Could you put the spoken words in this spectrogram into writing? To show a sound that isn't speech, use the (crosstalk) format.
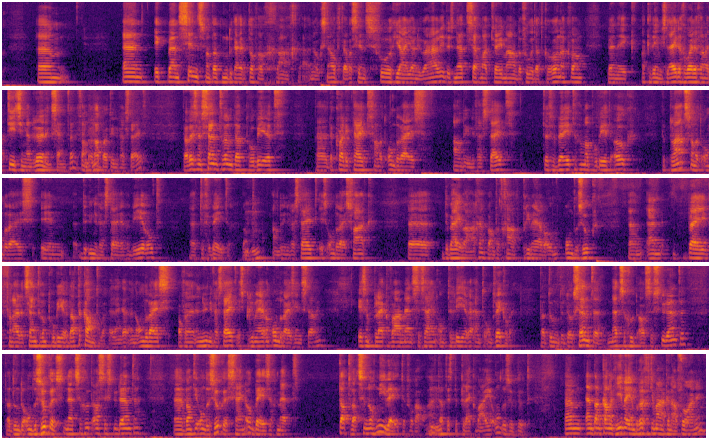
En ik ben sinds, want dat moet ik eigenlijk toch wel graag en ook snel vertellen, sinds vorig jaar januari, dus net zeg maar twee maanden voordat corona kwam, ben ik academisch leider geworden van het Teaching and Learning Center van de Mhm. Radboud Universiteit. Dat is een centrum dat probeert eh, de kwaliteit van het onderwijs aan de universiteit te verbeteren, maar probeert ook de plaats van het onderwijs in de universitaire wereld eh, te verbeteren. Want Mhm. aan de universiteit is onderwijs vaak eh, de bijwagen, want het gaat primair om onderzoek. Ehm, en wij vanuit het centrum proberen dat te kantelen. Een onderwijs of een, universiteit is primair een onderwijsinstelling. Is een plek waar mensen zijn om te leren en te ontwikkelen. Dat doen de docenten net zo goed als de studenten. Dat doen de onderzoekers net zo goed als de studenten. Eh, want die onderzoekers zijn ook bezig met dat wat ze nog niet weten vooral. Mhm. Dat is de plek waar je onderzoek doet. Ehm, en dan kan ik hiermee een bruggetje maken naar vorming.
